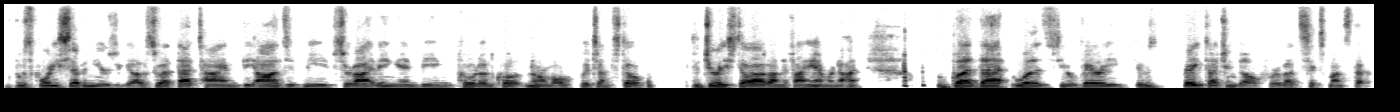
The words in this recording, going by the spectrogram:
was forty seven years ago. So at that time, the odds of me surviving and being quote unquote normal, which I'm still, the jury's still out on if I am or not, but that was you know very it was very touch and go for about six months there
